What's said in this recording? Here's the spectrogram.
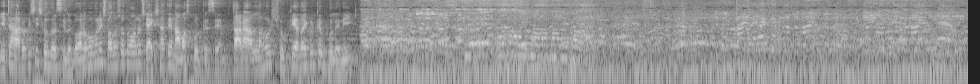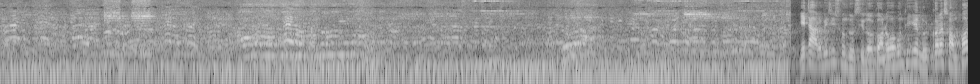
এটা আরও বেশি সুন্দর ছিল গণভবনে শত শত মানুষ একসাথে নামাজ পড়তেছে তারা আল্লাহর শুক্রিয়া আদায় করতে ভুলেনি এটা আরও বেশি সুন্দর ছিল। গণভবন থেকে লুট করা সম্পদ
